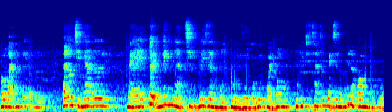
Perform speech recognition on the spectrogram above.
có bạn Vinmec gọi điện. Alo chị Nga ơi bé Tuệ Minh là chị bây giờ một tuổi rồi có việc khỏe không ạ? Tôi chị cha chắc mẹ sẽ không biết là con mình một tuổi.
